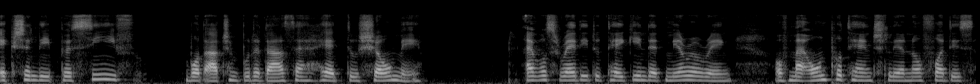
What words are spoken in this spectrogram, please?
actually perceive what Ajahn Buddhadasa had to show me. I was ready to take in that mirroring of my own potential, know, for this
